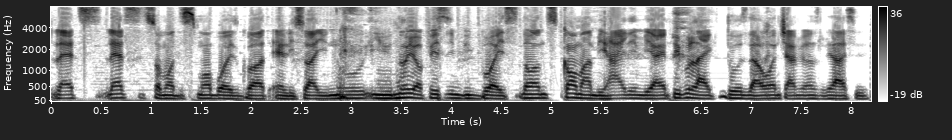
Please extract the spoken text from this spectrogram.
Let's let's some of the small boys go out early so you know you know you're facing big boys. Don't come and be hiding behind people like those that won Champions League.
